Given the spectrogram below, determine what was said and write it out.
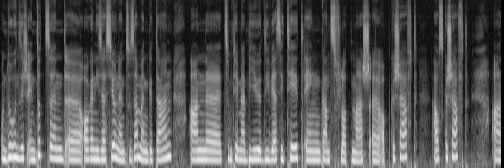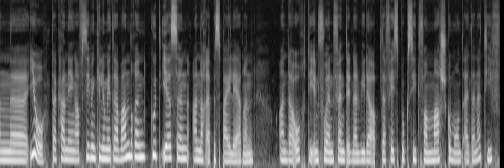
und du hun sich in Dutzend äh, Organisationen zusammengetan an äh, zum Thema Biodiversität in ganz flott Marsch äh, abgeschafft ausgeschafft an äh, Jo da kann ich auf sieben Kilometer wandern gut Issen an nach Apps beilehren an da auch die Infoen findet dann wieder ab der Facebook sieht vom Marschgemont alternativ.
